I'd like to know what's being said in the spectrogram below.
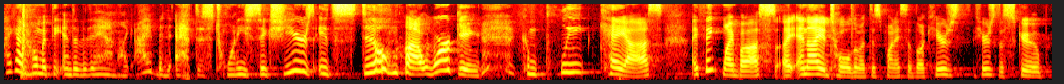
I got home at the end of the day, I'm like, I've been at this 26 years, it's still not working. Complete chaos. I think my boss, I, and I had told him at this point, I said, look, here's, here's the scoop,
